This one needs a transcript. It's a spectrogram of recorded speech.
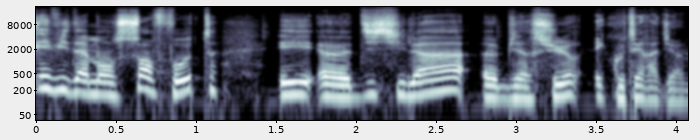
évidemment sans faute et euh, d'ici là euh, bien sûr écoutez Radium.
